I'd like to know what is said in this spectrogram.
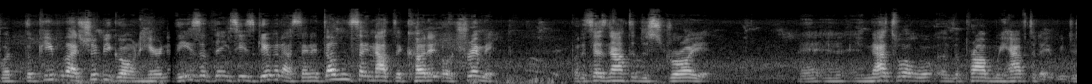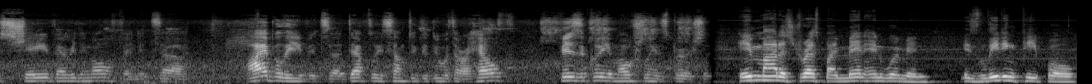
But the people that should be growing hair, these are things He's given us. And it doesn't say not to cut it or trim it, but it says not to destroy it. And, and, and that's what the problem we have today. We just shave everything off. And it's, uh, I believe it's uh, definitely something to do with our health physically, emotionally, and spiritually. Immodest dress by men and women is leading people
